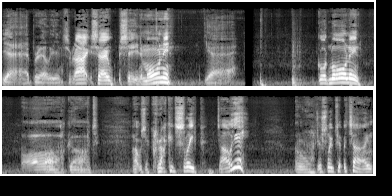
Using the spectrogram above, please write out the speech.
Yeah, brilliant. Right, so see you in the morning. Yeah. Good morning. Oh, God. That was a cracking sleep. Tell you. Oh, I just looked at the time.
